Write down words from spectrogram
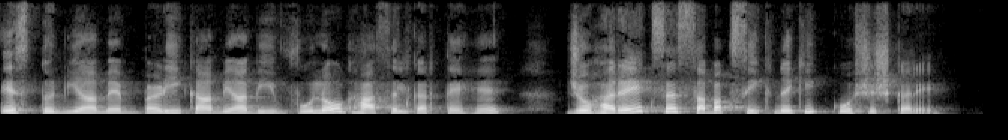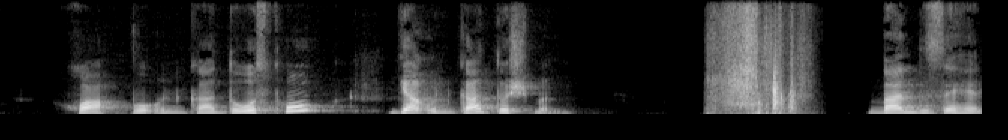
اس دنیا میں بڑی کامیابی وہ لوگ حاصل کرتے ہیں جو ہر ایک سے سبق سیکھنے کی کوشش کرے۔ خواہ وہ ان کا دوست ہو یا ان کا دشمن۔ بند ذہن۔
